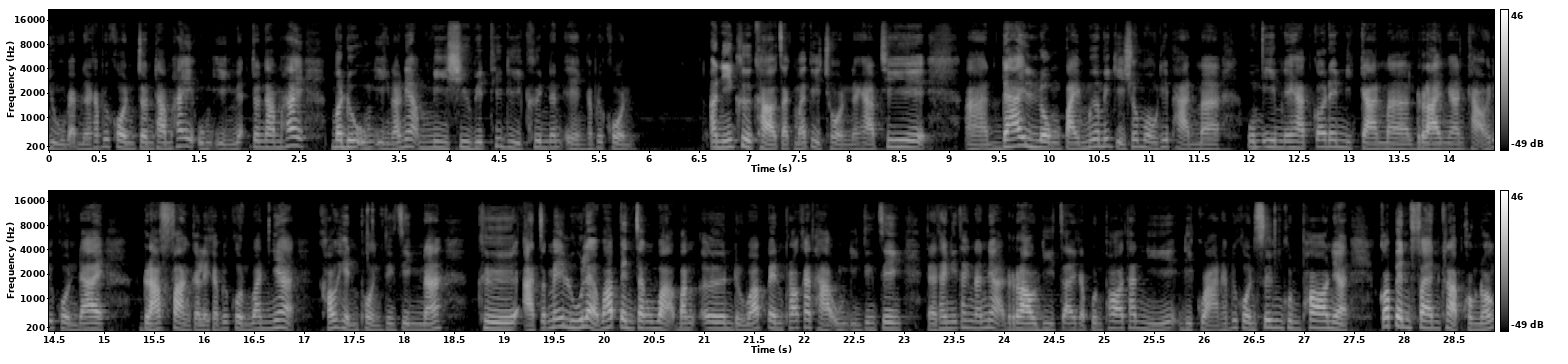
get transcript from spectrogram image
อยู่แบบนี้ครับทุกคนจนทำให้อุงอิงเนี่ยจนทำให้มาดูอุงอิงแล้วเนี่ยมีชีวิตที่ดีขึ้นนั่นเองครับทุกคน อันนี้คือข่าวจากมติชนนะครับที่ได้ลงไปเมื่อไม่กี่ชั่วโมงที่ผ่านมาอุมอิมนะครับก็ได้มีการมารายงานข่าวให้ทุกคนได้รับฟังกันเลยครับทุกคนว่าเนี่ยเขาเห็นผลจริงๆนะ คืออาจจะไม่รู้แหละว่าเป็นจังหวะบังเอิญ หรือว่าเป็นเพราะคาถาอุงอิงจริง ๆ แต่ทั้งนี้ทั้งนั้นเนี่ยเราดีใจกับคุณพ่อท่านนี้ดีกว่านะทุกคนซึ่งคุณพ่อเนี่ยก็เป็นแฟนคลับของน้อง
